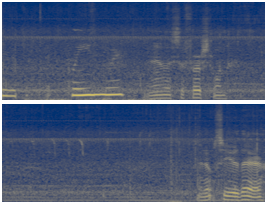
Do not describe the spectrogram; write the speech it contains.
See the queen anywhere? Yeah, that's the first one. I don't see her there.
